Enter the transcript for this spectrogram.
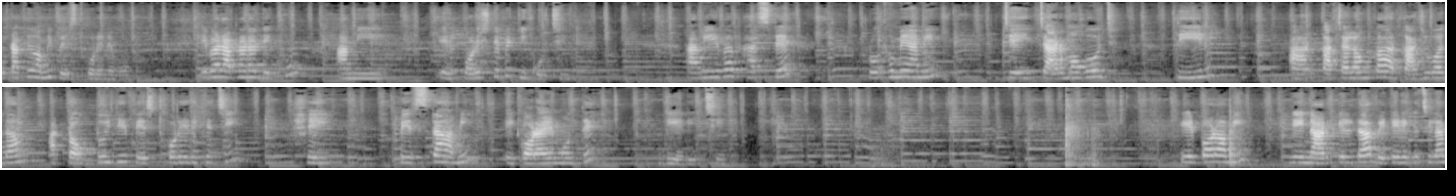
ওটাকেও আমি পেস্ট করে নেব। এবার আপনারা দেখুন আমি এর পরের স্টেপে কি করছি। আমি এবার ফার্স্টে প্রথমে আমি যেই চার মগজ তিল আর কাঁচা লঙ্কা আর কাজু বাদাম আর টক দই দিয়ে পেস্ট করে রেখেছি, সেই পেস্টটা আমি এই কড়াইয়ের মধ্যে দিয়ে দিচ্ছি। এরপর আমি যে নারকেলটা বেটে রেখেছিলাম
